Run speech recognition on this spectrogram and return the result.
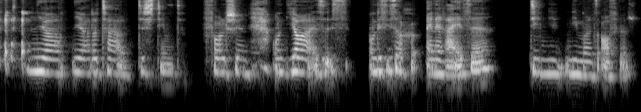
ja, ja, total. Das stimmt. Voll schön. Und ja, also es, und es ist auch eine Reise, die nie, niemals aufhört.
